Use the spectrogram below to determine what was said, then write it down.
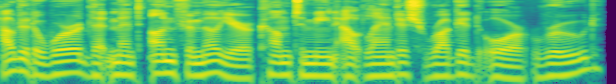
How did a word that meant unfamiliar come to mean outlandish, rugged, or rude?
